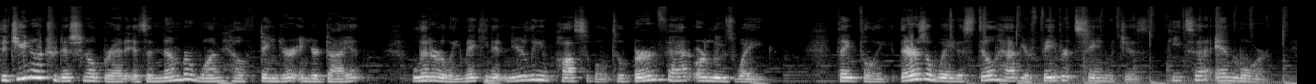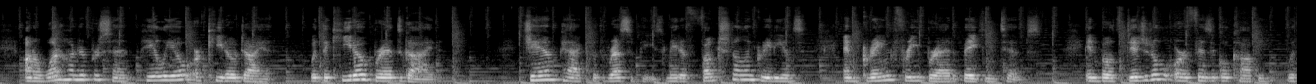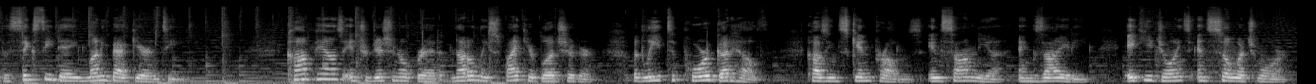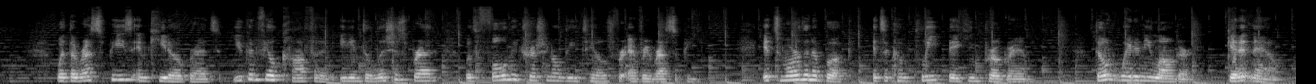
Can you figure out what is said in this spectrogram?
Did you know traditional bread is the number one health danger in your diet? Literally making it nearly impossible to burn fat or lose weight. Thankfully, there is a way to still have your favorite sandwiches, pizza, and more on a 100% paleo or keto diet with the Keto Breads Guide. Jam packed with recipes made of functional ingredients and grain free bread baking tips in both digital or physical copy with a 60 day money back guarantee. Compounds in traditional bread not only spike your blood sugar, but lead to poor gut health, causing skin problems, insomnia, anxiety, achy joints, and so much more. With the recipes in keto breads, you can feel confident eating delicious bread with full nutritional details for every recipe. It's more than a book, it's a complete baking program. Don't wait any longer. Get it now.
